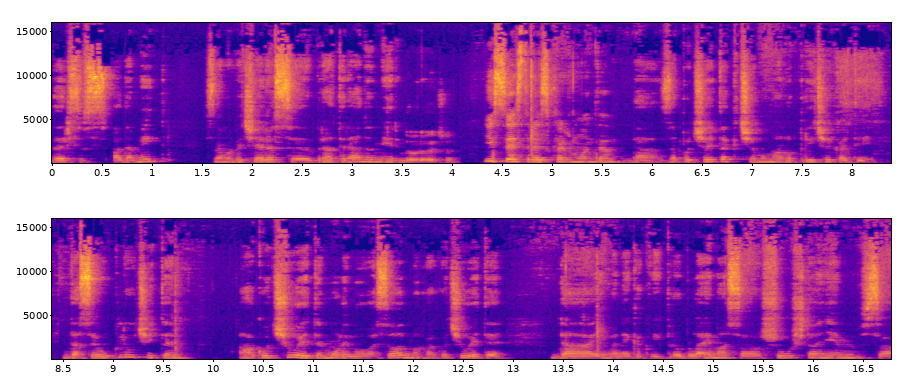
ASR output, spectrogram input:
versus Adamit. S nama večeras eh, brat Radomir. Dobro večer. I sestra iz Klarmonda. Da, za početak ćemo malo pričekati da se uključite. Ako čujete, molimo vas odmah, ako čujete da ima nekakvih problema sa šuštanjem, sa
